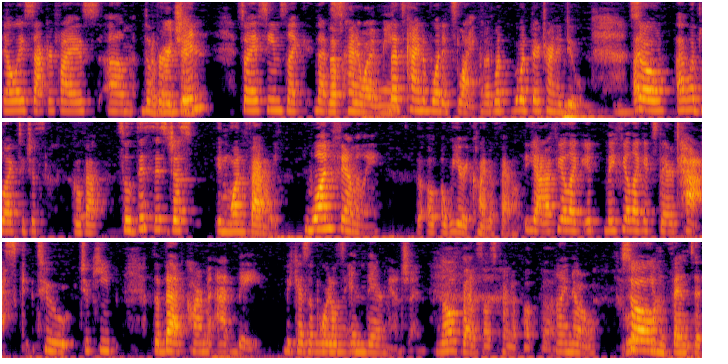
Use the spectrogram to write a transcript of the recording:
they always sacrifice um, the virgin. virgin. So it seems like that's That's kind of what it means. that's kind of what it's like. That what what they're trying to do. So I would like to just go back. So this is just in one family, one family. a, a weird kind of family. Yeah, I feel like it. They feel like it's their task to to keep the bad karma at bay because the portal's mm. in their mansion. no offense. That's kind of fucked up. I know. Who So invented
